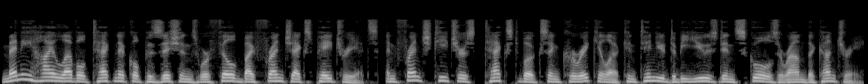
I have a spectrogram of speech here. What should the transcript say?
Many high-level technical positions were filled by French expatriates, and French teachers, textbooks and curricula continued to be used in schools around the country.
